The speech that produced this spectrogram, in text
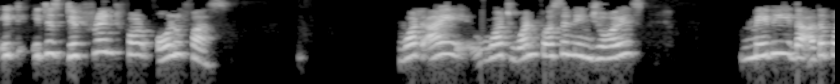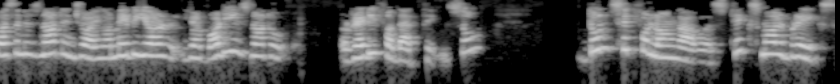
It, it is different for all of us. What I, what one person enjoys, maybe the other person is not enjoying, or maybe your, your body is not ready for that thing. So don't sit for long hours. Take small breaks.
